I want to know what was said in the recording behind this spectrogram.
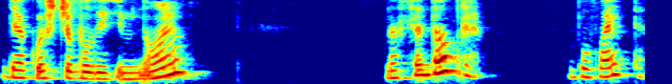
Дякую, що були зі мною. На все добре. Бувайте!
